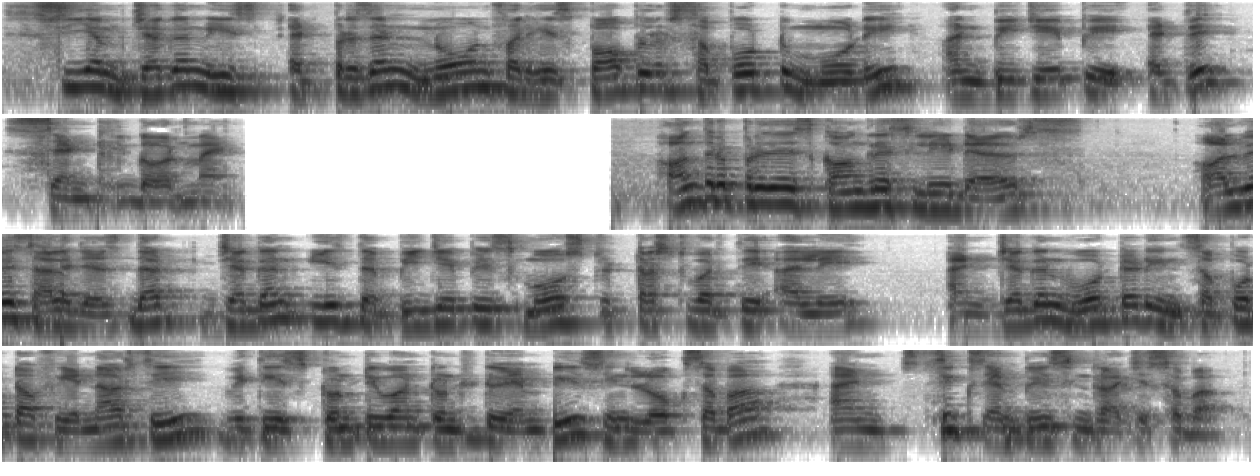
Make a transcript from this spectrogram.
CM Jagan is at present known for his popular support to Modi and BJP at the central government. Andhra Pradesh Congress leaders always alleges that Jagan is the BJP's most trustworthy ally and Jagan voted in support of NRC with his 21-22 MPs in Lok Sabha and 6 MPs in Rajya Sabha.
